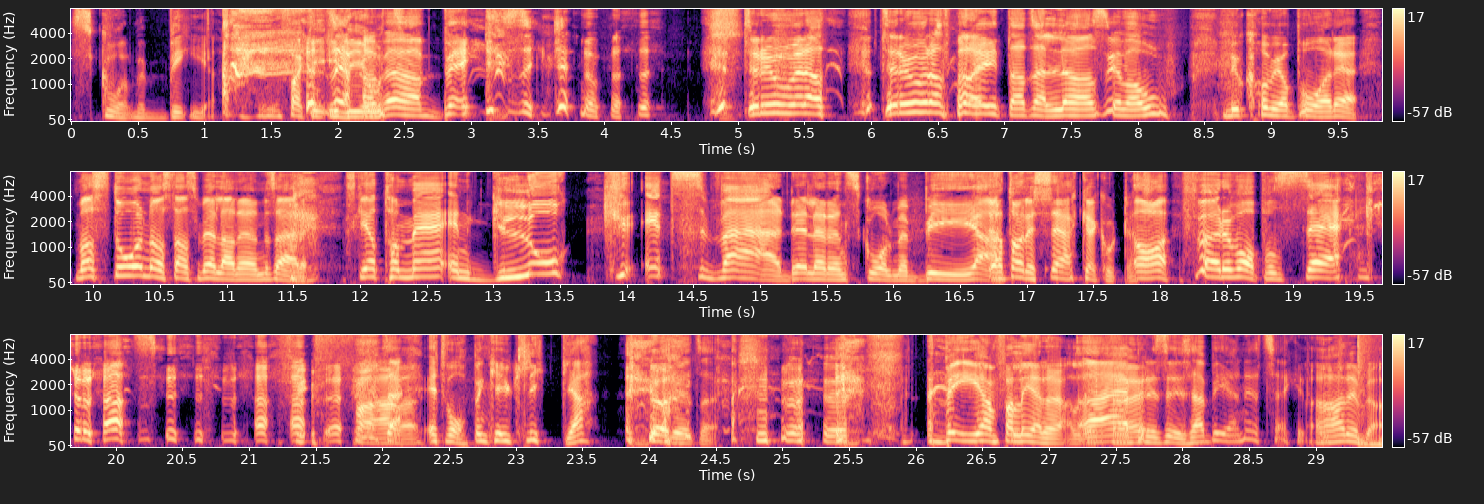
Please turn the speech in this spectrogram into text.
Skål med B. Fucking idiot. tror, att, tror att man har hittat en lösning, bara, oh, nu kom jag på det. Man står någonstans mellan en så här. ska jag ta med en Glock, ett svärd eller en skål med bea? Jag tar det säkra kortet. Ja, för att vara på säkra sidan. Fy fan. Så här, ett vapen kan ju klicka. Bean fallerar aldrig. Nej precis, här bean är ett säkert kort. Ja, det är bra.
